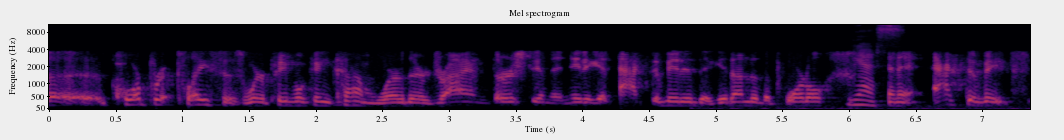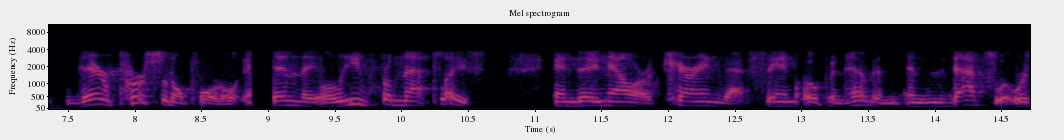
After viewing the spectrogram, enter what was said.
uh, corporate places where people can come where they're dry and thirsty and they need to get activated. They get under the portal. Yes. And it activates their personal portal. And then they leave from that place and they now are carrying that same open heaven and that's what we're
